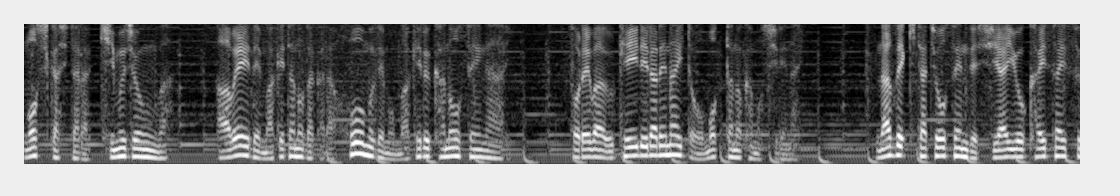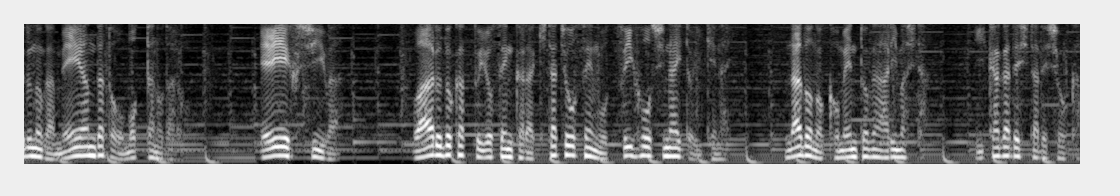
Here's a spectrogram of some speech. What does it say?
もしかしたらキム・ジョンはアウェーで負けたのだからホームでも負ける可能性がありそれは受け入れられないと思ったのかもしれない。なぜ北朝鮮で試合を開催するのが明暗だと思ったのだろう。AFC はワールドカップ予選から北朝鮮を追放しないといけない。などのコメントがありました。いかがでしたでしょうか？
